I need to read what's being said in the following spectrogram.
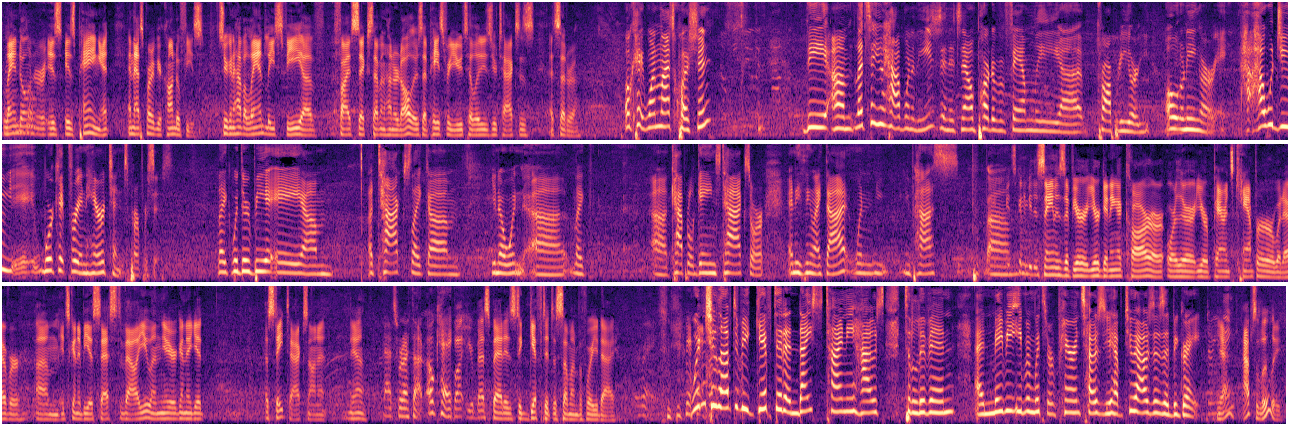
landowner is is paying it, and that's part of your condo fees. So you're going to have a land lease fee of five, six, seven hundred dollars that pays for your utilities, your taxes, etc. Okay, one last question. The um, let's say you have one of these and it's now part of a family uh, property or owning, or how would you eh, work it for inheritance purposes? Like, would there be a um, a tax like um, you know when uh, like uh, capital gains tax or anything like that when you, you pass? Um, it's going to be the same as if you're you're getting a car or, or your parents' camper or whatever. Um, it's going to be assessed value, and you're going to get a state tax on it. Yeah. That's what I thought. Okay. But your best bet is to gift it to someone before you die. Right. Wouldn't you love to be gifted a nice tiny house to live in, and maybe even with your parents' house, you have two houses. It'd be great. yeah, think? absolutely.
